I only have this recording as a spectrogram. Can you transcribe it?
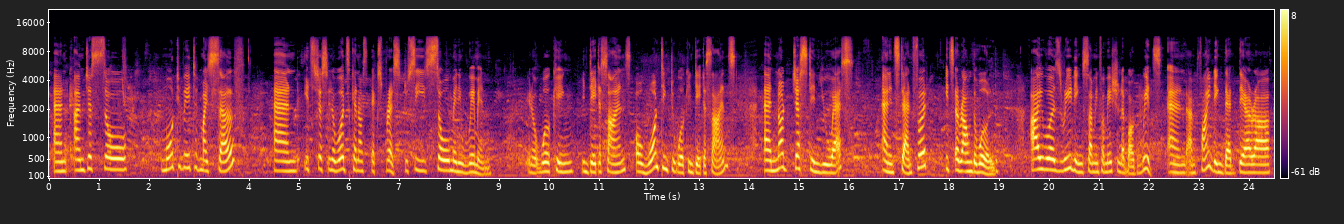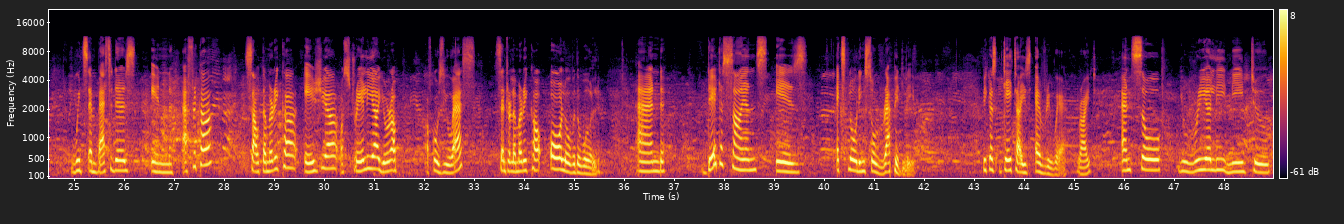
And I'm just so motivated myself and it's just, you know, words cannot express to see so many women you know, working in data science or wanting to work in data science, and not just in US and in Stanford, it's around the world. I was reading some information about WIDS, and I'm finding that there are WIDS ambassadors in Africa, South America, Asia, Australia, Europe, of course US, Central America, all over the world. And data science is exploding so rapidly because data is everywhere, right? And so you really need to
